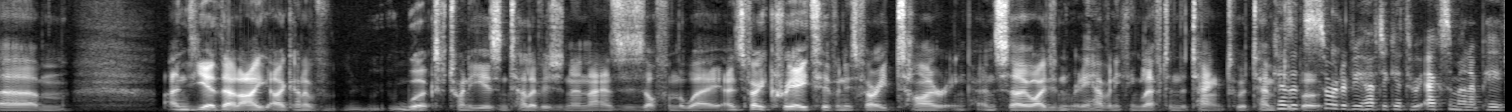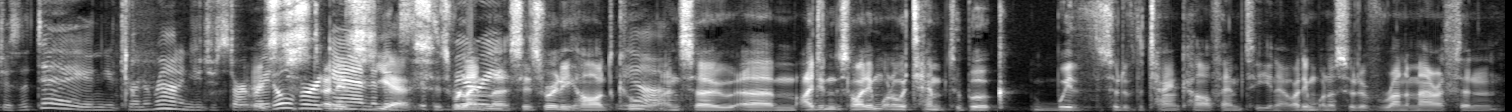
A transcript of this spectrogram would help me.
um, and yeah, that I, I kind of worked for 20 years in television, and as is often the way, and it's very creative and it's very tiring. And so I didn't really have anything left in the tank to attempt because a book. it's sort of you have to get through X amount of pages a day, and you turn around and you just start right it's over just, again. And it's, and yes, it's, it's, it's very, relentless. It's really hardcore, yeah. and so um, I didn't. So I didn't want to attempt a book with sort of the tank half empty. You know, I didn't want to sort of run a marathon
